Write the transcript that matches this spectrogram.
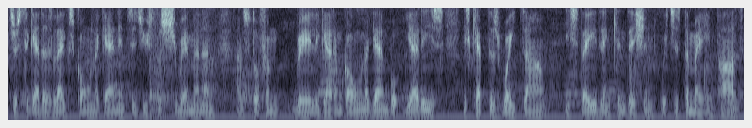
just to get his legs going again, introduce the swimming and, and stuff and really get him going again. But yeah, he's, he's kept his weight down. He stayed in condition, which is the main part.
